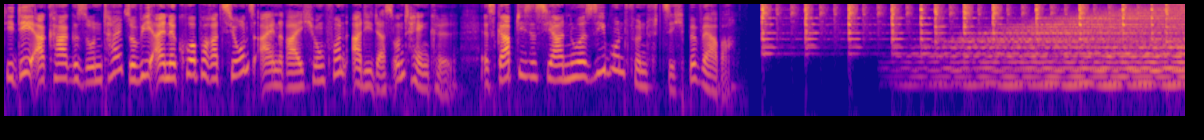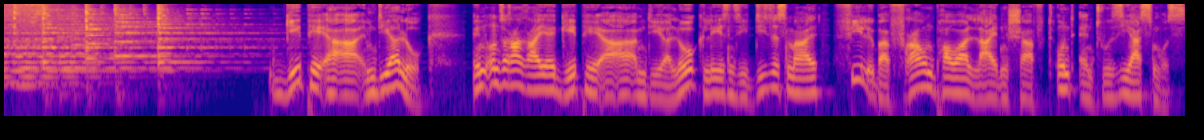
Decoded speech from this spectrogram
die DAK Gesundheit sowie eine Kooperationseinreichung von Adidas und Henkel. Es gab dieses Jahr nur 57 Bewerber. GPRA im Dialog in unserer Reihe GPRA im Dialog lesen Sie dieses Mal viel über Frauenpower, Leidenschaft und Enthusiasmus.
